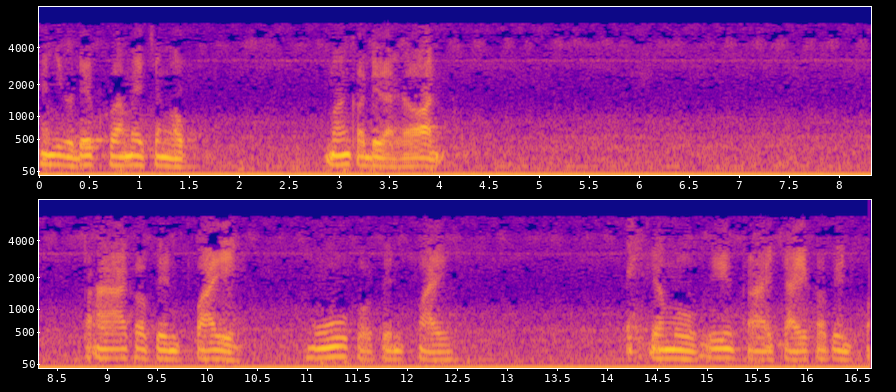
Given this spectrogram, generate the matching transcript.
ถ้าอยู่ด้วยความไม่สงบ มันก็เดือดร้อน ตาก็เป็นไฟ หูก็เป็นไฟ จมูกลิ้นกายใจก็เป็นไฟ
